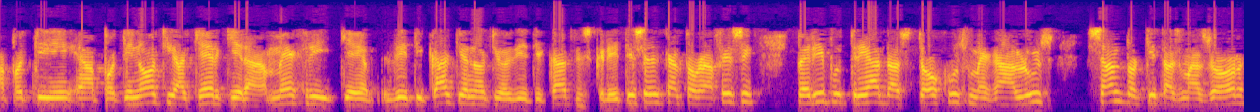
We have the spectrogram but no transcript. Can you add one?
από, τη, από τη νότια Κέρκυρα μέχρι και δυτικά και νοτιοδυτικά της Κρήτης έχει καρτογραφήσει περίπου 30 στόχους μεγάλους σαν το Κίτας Μαζόρ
